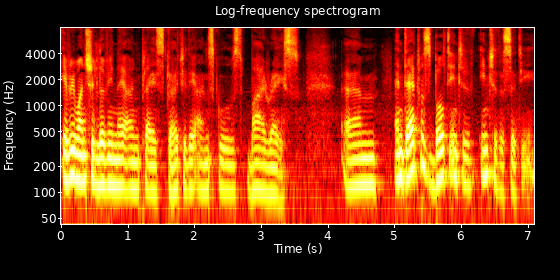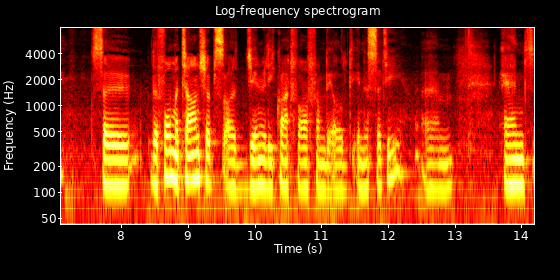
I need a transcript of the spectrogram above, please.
Everyone should live in their own place, go to their own schools by race. Um, and that was built into, into the city. So the former townships are generally quite far from the old inner city. Um, and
